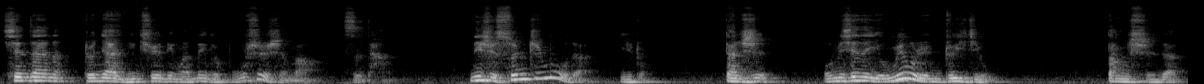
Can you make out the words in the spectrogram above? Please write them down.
现在呢，专家已经确定了那个不是什么紫檀，那是酸枝木的一种，但是我们现在有没有人追究？当时的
